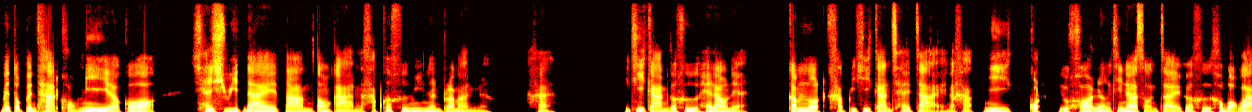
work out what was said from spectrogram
ไม่ตกเป็นทาสของหนี้แล้วก็ใช้ชีวิตได้ตามต้องการนะครับ ก็คือมีเงินประมาณนะวิธีการก็คือให้เราเนี่ยกำหนดครับวิธีการใช้จ่ายนะครับ มีกฎอยู่ข้อหนึ่งที่น่าสนใจก็คือเขาบอกว่า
